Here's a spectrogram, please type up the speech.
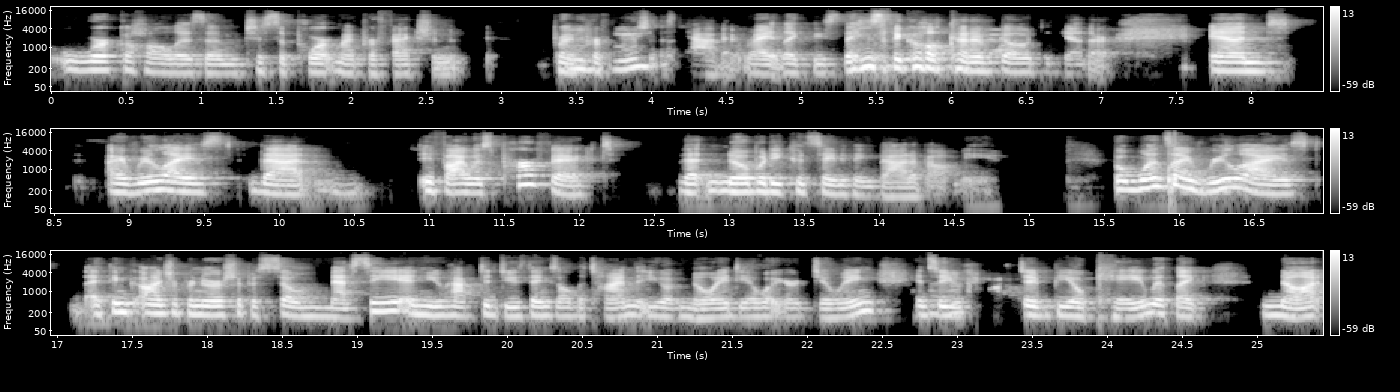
workaholism to support my perfection, my mm-hmm. perfectionist habit, right? Like these things like all kind of yeah. go together. And I realized that if I was perfect, that nobody could say anything bad about me. But once I realized, I think entrepreneurship is so messy and you have to do things all the time that you have no idea what you're doing. And so you mm-hmm. have to be okay with like not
